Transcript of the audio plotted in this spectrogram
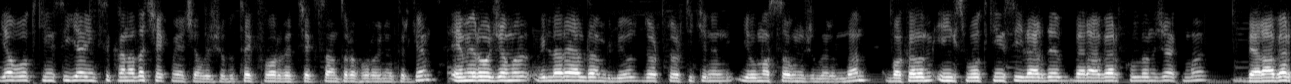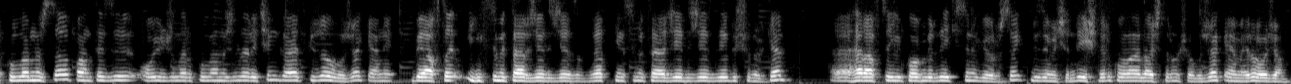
ya Watkins'i ya Ings'i kanada çekmeye çalışıyordu. Tek forvet, tek santrafor oynatırken. Emery hocamı Villarreal'den biliyoruz. 4-4-2'nin Yılmaz savunucularından. Bakalım Ings, Watkins ileride beraber kullanacak mı? beraber kullanırsa fantezi oyuncuları kullanıcılar için gayet güzel olacak. Yani bir hafta Inks'i mi tercih edeceğiz, Watkins'i mi tercih edeceğiz diye düşünürken her hafta ilk 11'de ikisini görürsek bizim için de işleri kolaylaştırmış olacak Emery hocam.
